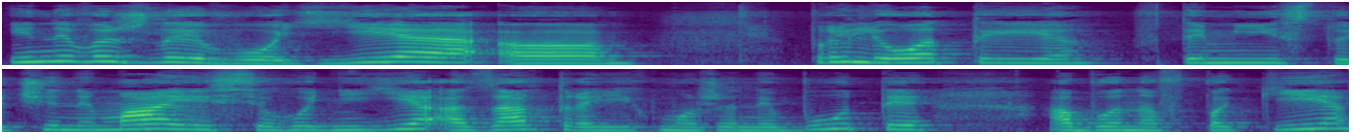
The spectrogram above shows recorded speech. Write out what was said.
І неважливо, є е, прильоти в те місто чи немає. Сьогодні є, а завтра їх може не бути, або навпаки.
